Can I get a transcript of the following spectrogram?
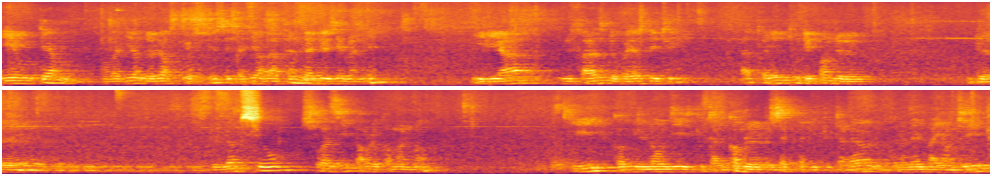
Et au terme, on va dire, de leur cursus, c'est-à-dire à la fin de la deuxième année, il y a une phase de voyage d'études. Après, tout dépend de, de, l'option choisie par le commandement, qui, comme ils l'ont dit tout à l'heure, comme le, chef l'a dit tout à l'heure, le colonel Mayandji,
